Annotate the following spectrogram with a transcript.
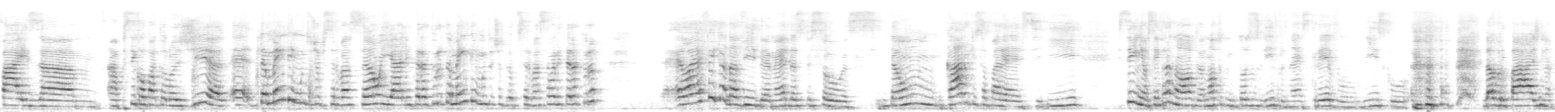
faz a, a psicopatologia é, também tem muito de observação e a literatura também tem muito de observação. A literatura ela é feita da vida, né, das pessoas. Então, claro que isso aparece. E sim, eu sempre anoto, eu anoto em todos os livros, né? Escrevo, risco, dobro página.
